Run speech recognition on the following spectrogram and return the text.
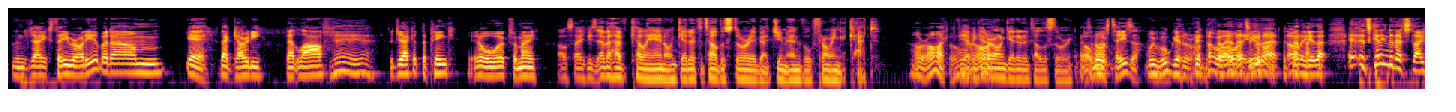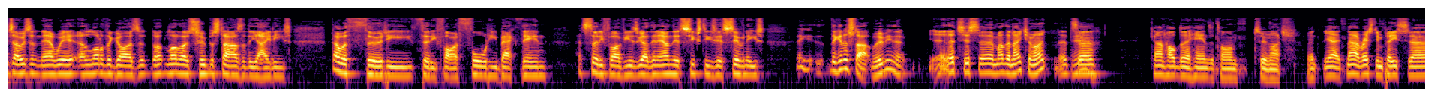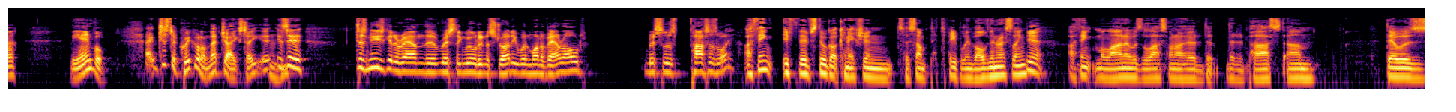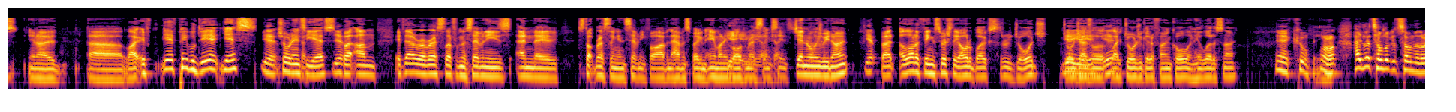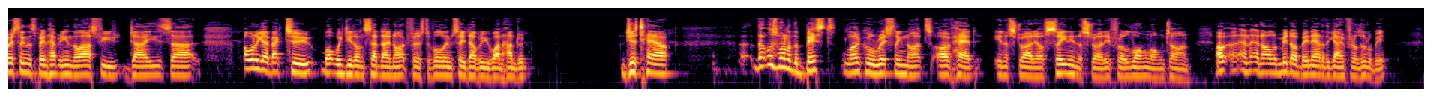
than JXT right here, but um, yeah, that goatee, that laugh, Yeah, yeah, yeah. the jacket, the pink, it all worked for me. I'll say if you ever have Kellyanne on, get her to tell the story about Jim Anvil throwing a cat. All right, If you ever get her on, get her to tell the story. That's a nice teaser. We will get her on. No, That- I want to hear that. I want to hear that. It's getting to that stage, though, isn't it, now, where a lot of the guys, a lot of those superstars of the 80s, they were 30, 35, 40 back then. That's 35 years ago. They're now in their 60s, their 70s. They, they're going to start moving. Yeah, that's just uh, Mother Nature, mate. That's Yeah. uh, can't hold their hands of time too much. But yeah, no, rest in peace, uh, the Anvil. Hey, just a quick one on that, JXT. Is there, does news get around the wrestling world in Australia when one of our old wrestlers passes away? I think if they've still got connection to some to people involved in wrestling, Yeah. I think Milano was the last one I heard that that had passed. Um, there was, you know, uh, like if yeah, if people did, yes, Yeah, short answer okay. yes. Yeah. But um, if they were a wrestler from the seventies and they stopped wrestling in seventy five and they haven't spoken to anyone involved yeah, in yeah, wrestling okay. since, generally we don't. Yep. But a lot of things, especially older blokes, through George. George yeah, has a, yeah, yeah. like George will get a phone call and he'll let us know. Yeah, cool. All right. Hey, let's have a look at some of the wrestling that's been happening in the last few days. Uh, I want to go back to what we did on Saturday night, first of all, MCW 100. Just how that was one of the best local wrestling nights I've had in Australia, I've seen in Australia for a long, long time. Oh, and, and I'll admit I've been out of the game for a little bit,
